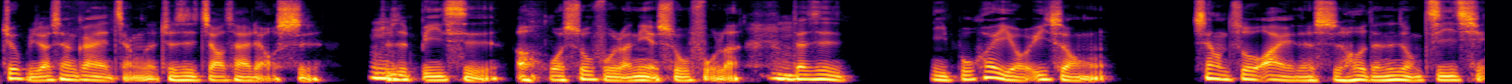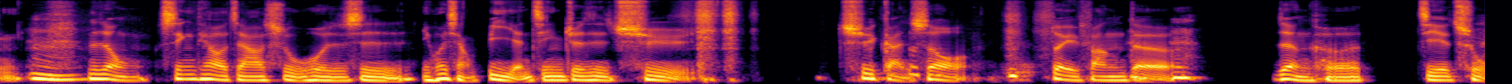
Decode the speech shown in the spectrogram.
就比较像刚才讲的，就是交差了事，就是彼此哦，我舒服了，你也舒服了，但是你不会有一种像做爱的时候的那种激情，嗯，那种心跳加速，或者是你会想闭眼睛，就是去 去感受对方的任何接触。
